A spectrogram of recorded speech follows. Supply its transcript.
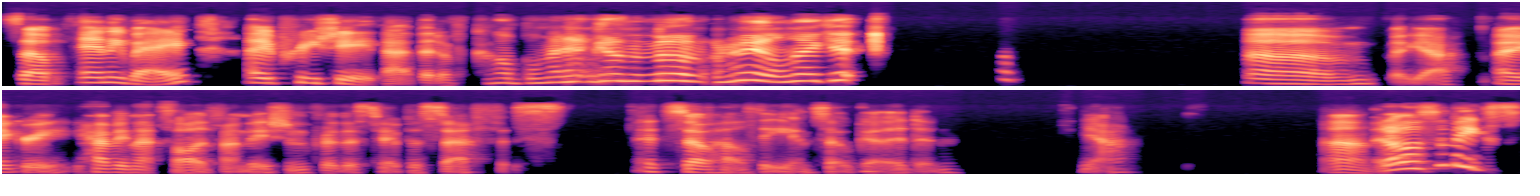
so anyway, I appreciate that bit of compliment because I don't like it. Um, but yeah, I agree. Having that solid foundation for this type of stuff is it's so healthy and so good. And yeah. Um, it also makes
